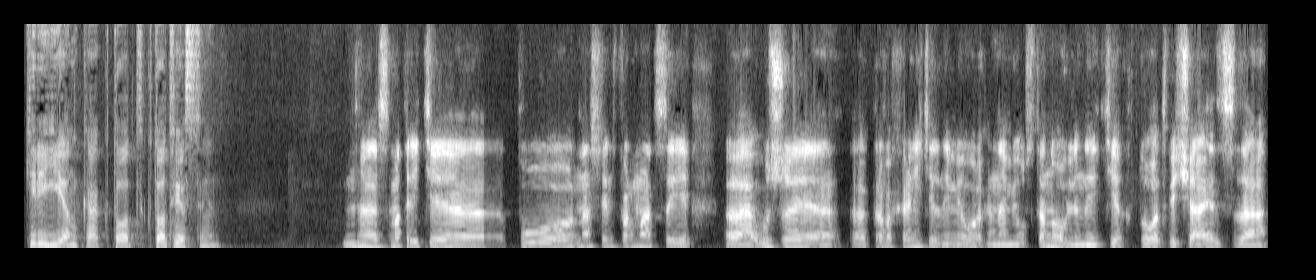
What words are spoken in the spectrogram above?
Кириенко? Кто, кто ответственен? Э, смотрите, э, по нашей информации, уже э, правоохранительными органами установлены те, кто отвечает за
